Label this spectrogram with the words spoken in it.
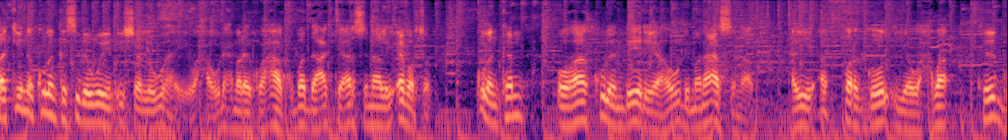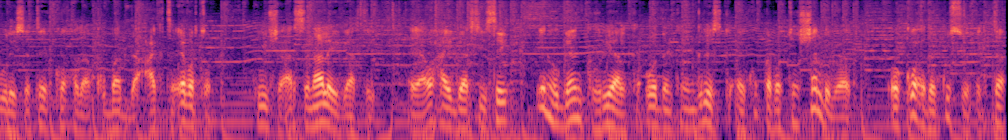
laakiin kulanka sida weyn isha lagu hayay waxa uu dhex maray kooxaha kubadda cagta arsenal iyo everton. Kulankan oo ahaa kulan dheeri ah u dhimana arsenal ayay afar gool iyo waxba kaga guulaysatay kooxda kubadda cagta everton. Guusha arsenaal ay gaartay ayaa waxay gaarsiisay in hoggaanka horyaalka waddanka ingiriiska ay ku qabato shan dhibcood oo kooxda ku soo xigta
